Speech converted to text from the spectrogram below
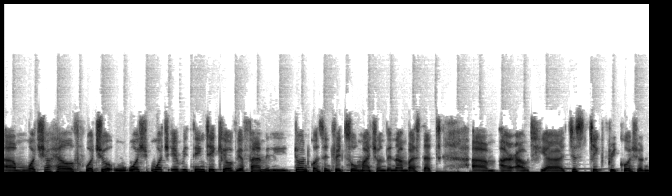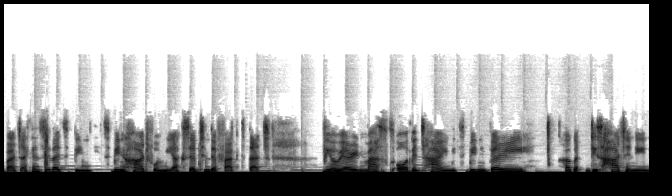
um, watch your health, watch your watch watch everything, take care of your family. Don't concentrate so much on the numbers that um, are out here. Just take precaution. But I can say that it's been it's been hard for me accepting the fact that we are wearing masks all the time. It's been very disheartening.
